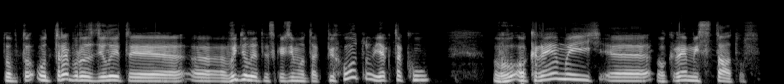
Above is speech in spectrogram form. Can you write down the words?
Тобто, от треба розділити, е, виділити, скажімо так, піхоту як таку в окремий, е, окремий статус.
